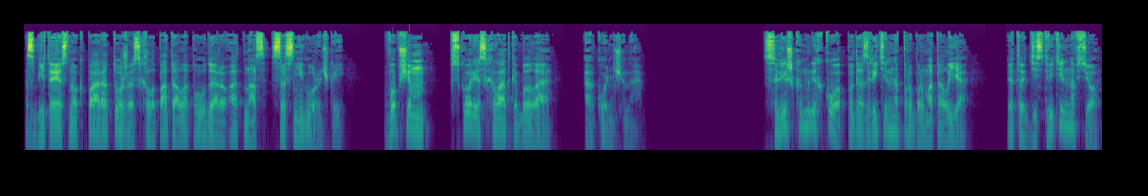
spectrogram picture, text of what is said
Сбитая с ног пара тоже схлопотала по удару от нас со Снегурочкой. В общем, вскоре схватка была окончена. «Слишком легко», — подозрительно пробормотал я. «Это действительно все?»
